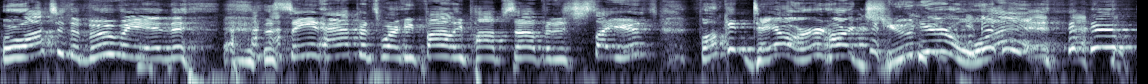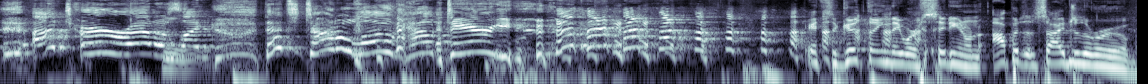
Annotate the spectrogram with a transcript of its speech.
we're watching the movie, and then the scene happens where he finally pops up, and it's just like, it's fucking Dale Earnhardt Jr. What? I turned around. I was like, that's Donald Logue. How dare you? It's a good thing they were sitting on opposite sides of the room.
